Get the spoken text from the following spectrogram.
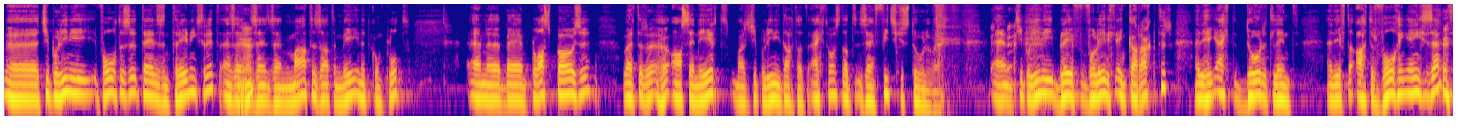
uh, Cipollini volgde ze tijdens een trainingsrit en zijn, ja? zijn, zijn maten zaten mee in het complot. En uh, bij een plaspauze werd er geënsceneerd, maar Cipollini dacht dat het echt was, dat zijn fiets gestolen werd. En Cipollini bleef volledig in karakter. En die ging echt door het lint. En die heeft de achtervolging ingezet.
